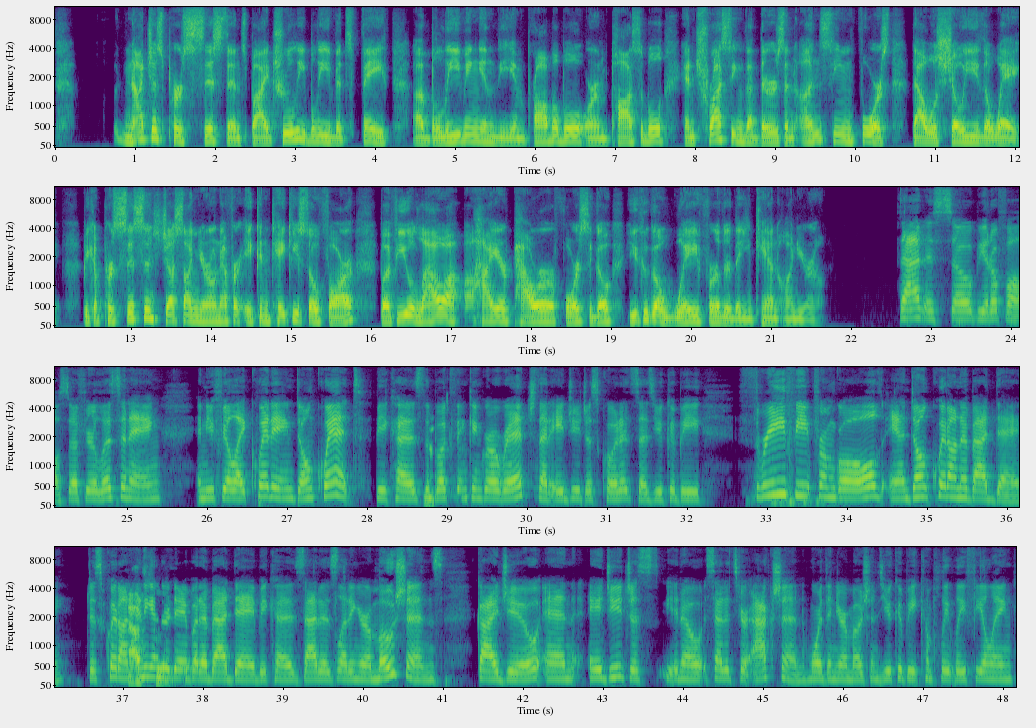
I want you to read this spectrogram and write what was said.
not just persistence, but I truly believe it's faith of believing in the improbable or impossible and trusting that there's an unseen force that will show you the way. Because persistence just on your own effort, it can take you so far. But if you allow a higher power or force to go, you could go way further than you can on your own. That is so beautiful. So if you're listening and you feel like quitting, don't quit because the book Think and Grow Rich that Eiji just quoted says you could be three feet from gold and don't quit on a bad day. Just quit on Absolutely. any other day but a bad day because that is letting your emotions guide you. And Eiji just, you know, said it's your action more than your emotions. You could be completely feeling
